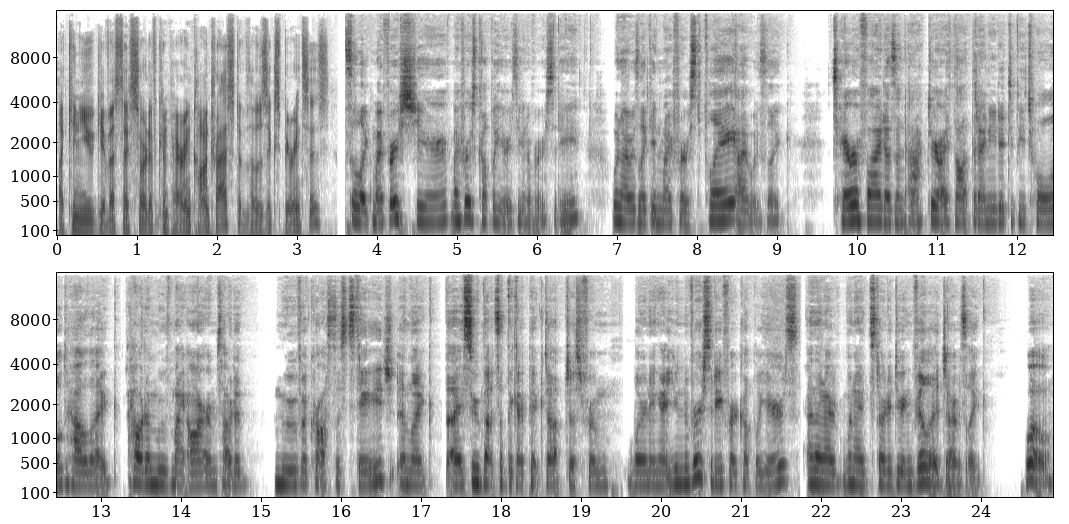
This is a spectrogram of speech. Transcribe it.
Like can you give us a sort of compare and contrast of those experiences? So like my first year my first couple years university when i was like in my first play i was like terrified as an actor. I thought that i needed to be told how like how to move my arms how to move across the stage and like i assume that's something i picked up just from learning at university for a couple years. And then i when i started doing village i was like whoa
